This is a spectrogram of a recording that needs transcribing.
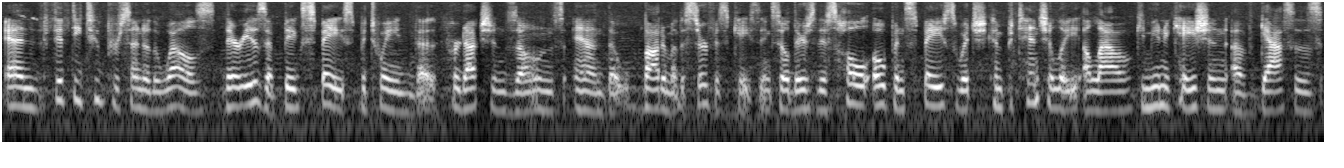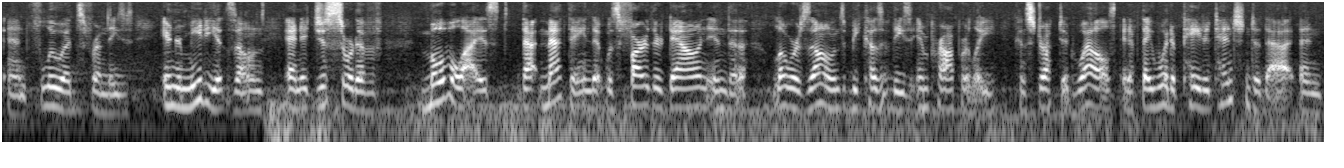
And 52% of the wells, there is a big space between the production zones and the bottom of the surface casing. So there's this whole open space which can potentially allow communication of gases and fluids from these intermediate zones. And it just sort of mobilized that methane that was farther down in the lower zones because of these improperly constructed wells. And if they would have paid attention to that and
